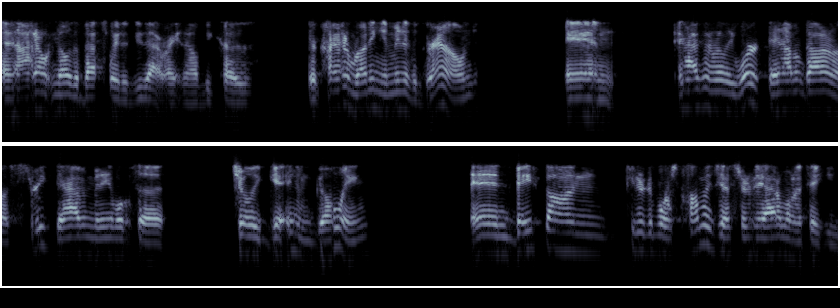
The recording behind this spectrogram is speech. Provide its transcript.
and I don't know the best way to do that right now because they're kind of running him into the ground, and it hasn't really worked. They haven't got on a streak. They haven't been able to really get him going. And based on Peter DeBoer's comments yesterday, I don't want to take he's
